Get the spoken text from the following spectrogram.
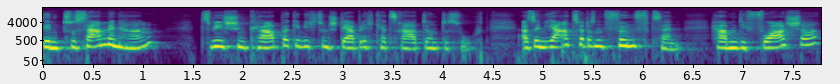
den Zusammenhang zwischen Körpergewicht und Sterblichkeitsrate untersucht. Also im Jahr 2015 haben die Forscher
